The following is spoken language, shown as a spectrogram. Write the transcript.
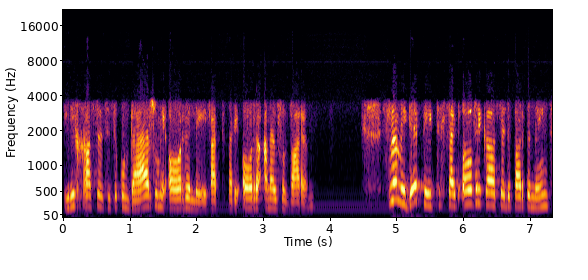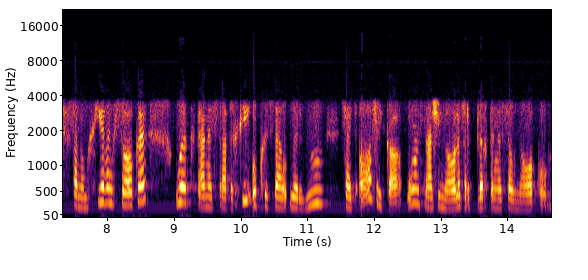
hierdie gasse soos 'n kombers om die aarde lê wat wat die aarde aanhou verwarm. So met dit het Suid-Afrika se departement van omgewingsake ook dan 'n strategie opgestel oor hoe Suid-Afrika ons nasionale verpligtinge sal nakom.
